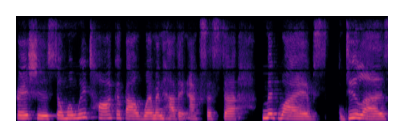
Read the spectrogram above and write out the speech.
her issues? So when we talk about women having access to midwives, doulas,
